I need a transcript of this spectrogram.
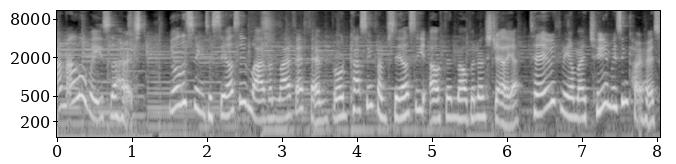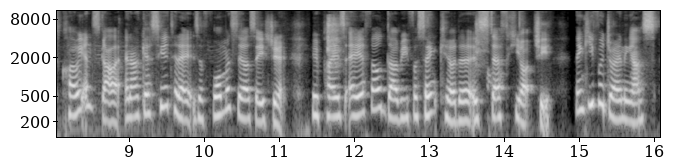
I'm Eloise, the host. You're listening to CLC Live on Live FM, broadcasting from CLC Eltham, Melbourne, Australia. Today with me are my two amazing co-hosts, Chloe and Scarlett, and our guest here today is a former CLC student who plays AFLW for St Kilda is Steph Chiocci. Thank you for joining us.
